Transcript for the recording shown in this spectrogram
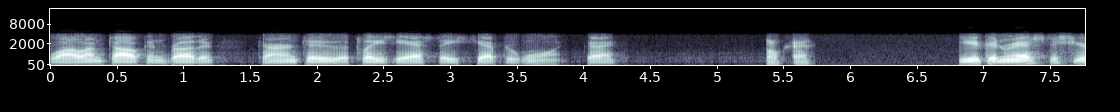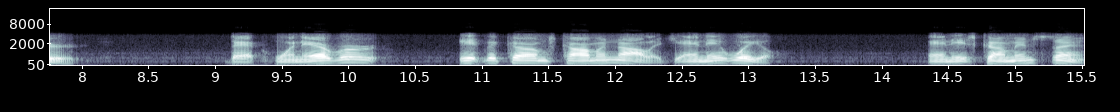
While I'm talking, brother, turn to Ecclesiastes chapter 1, okay? Okay. You can rest assured that whenever it becomes common knowledge, and it will, and it's coming soon,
